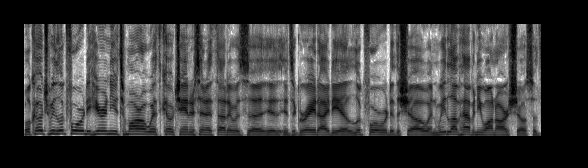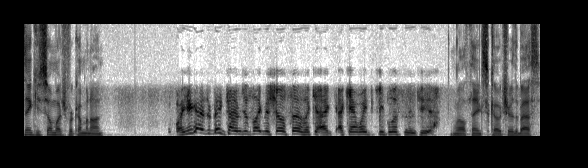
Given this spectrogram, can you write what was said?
well, Coach, we look forward to hearing you tomorrow with Coach Anderson. I thought it was uh, it's a great idea. Look forward to the show, and we love having you on our show. So thank you so much for coming on. Well, you guys are big time, just like the show says. I, I can't wait to keep listening to you. Well, thanks, Coach. You're the best.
